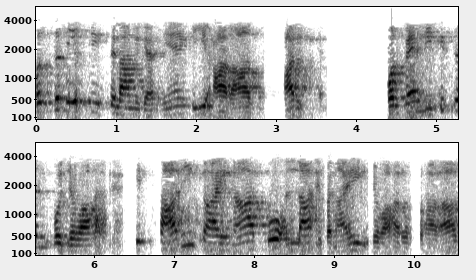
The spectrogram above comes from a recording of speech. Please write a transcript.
فلسفی اپنی اصطلاح میں کہتے ہیں کہ یہ آراز ہے، عرض ہے۔ اور پہلی قسم وہ جواہر ہے اس ساری کائنات کو اللہ نے بنائی جواہر اور بہارات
